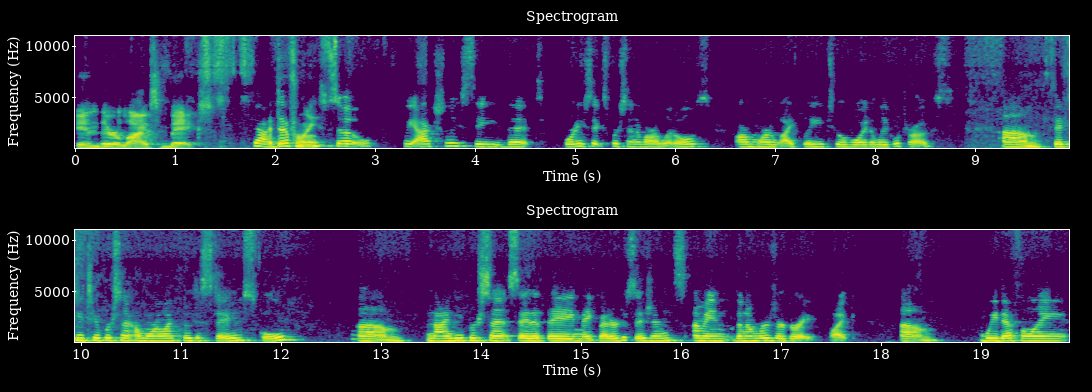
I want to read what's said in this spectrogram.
in their lives makes? Yeah, definitely. So we actually see that 46% of our littles are more likely to avoid illegal drugs. Um, 52% are more likely to stay in school. Um, 90% say that they make better decisions. I mean, the numbers are great. Like, um, we definitely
